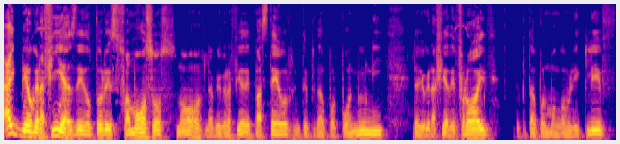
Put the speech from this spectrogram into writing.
Hay biografías de doctores famosos, ¿no? La biografía de Pasteur, interpretado por Paul Mooney, la biografía de Freud, interpretado por Montgomery Clift,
